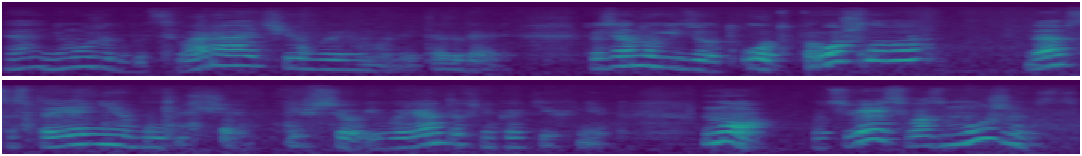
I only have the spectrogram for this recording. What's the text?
да, не может быть сворачиваемо и так далее. То есть оно идет от прошлого да, в состояние будущее. И все, и вариантов никаких нет. Но у тебя есть возможность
